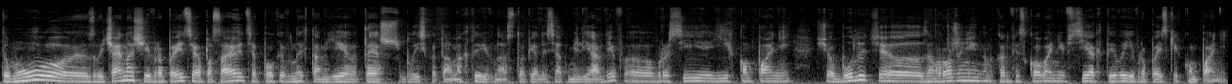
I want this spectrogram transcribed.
Тому, е, звичайно, що європейці опасаються, поки в них там є теж близько там активів на 150 мільярдів е, в Росії їх компаній, що будуть е, заморожені, конфісковані всі активи європейських компаній.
